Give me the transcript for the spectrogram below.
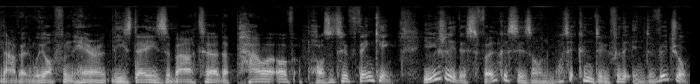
Now then, we often hear these days about uh, the power of positive thinking. Usually this focuses on what it can do for the individual.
